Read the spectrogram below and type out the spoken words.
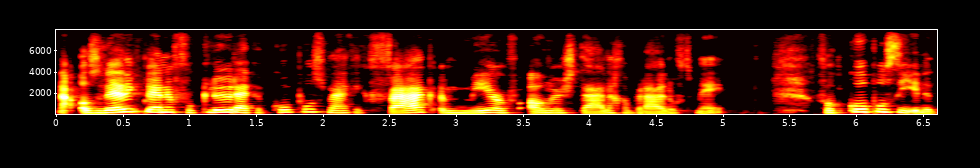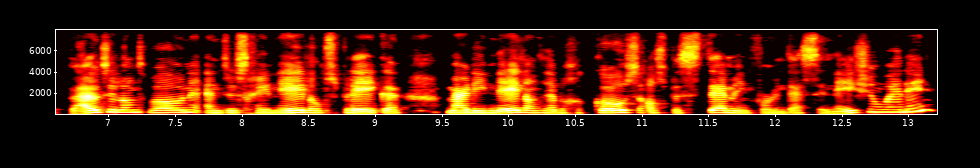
Nou, als werkplanner voor kleurrijke koppels maak ik vaak een meer- of anderstalige bruiloft mee. Van koppels die in het buitenland wonen en dus geen Nederlands spreken, maar die Nederland hebben gekozen als bestemming voor hun destination wedding.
